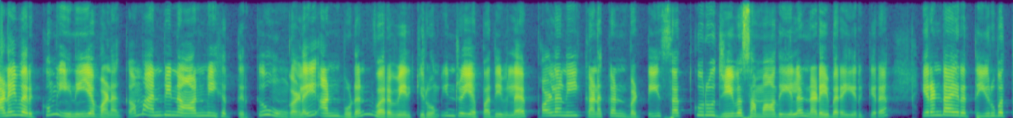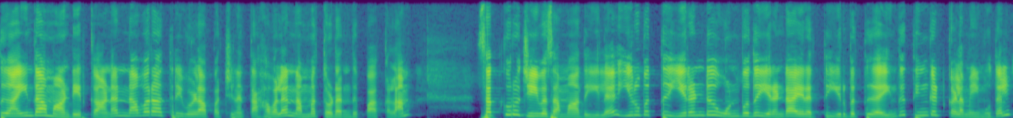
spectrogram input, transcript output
அனைவருக்கும் இனிய வணக்கம். அன்பின் ஆன்மீகத்திற்கு உங்களை அன்புடன் வரவேற்கிறோம். இன்றைய பதிவில் பழனி கணக்கன்பட்டி சத்குரு ஜீவசமாதியில் நடைபெற இருக்கிற இரண்டாயிரத்தி இருபத்தி ஐந்தாம் ஆண்டிற்கான நவராத்திரி விழா பற்றின தகவலை நம்ம தொடர்ந்து பார்க்கலாம். சத்குரு ஜீவ சமாதியில் இருபத்து இரண்டு ஒன்பது இரண்டாயிரத்தி இருபத்தி ஐந்து திங்கட்கிழமை முதல்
